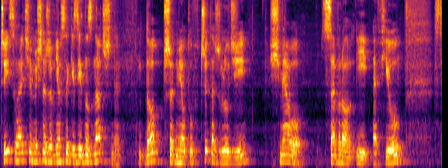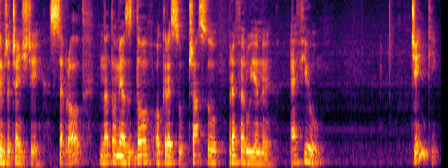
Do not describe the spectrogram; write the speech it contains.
Czyli słuchajcie, myślę, że wniosek jest jednoznaczny. Do przedmiotów czy też ludzi śmiało several i a few, z tym, że częściej several, natomiast do okresu czasu preferujemy a few. Dzięki.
